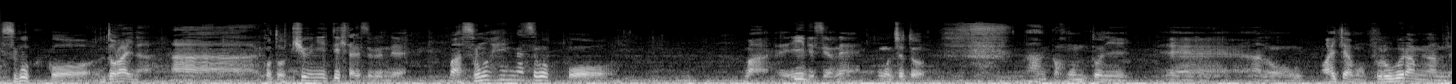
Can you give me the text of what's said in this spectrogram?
すごくこう、ドライな、あことを急に言ってきたりするんで、まあその辺がすごくこう、まあいいですよね。もうちょっと、なんか本当に、えー、あの、相手はもうプログラムなんで、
